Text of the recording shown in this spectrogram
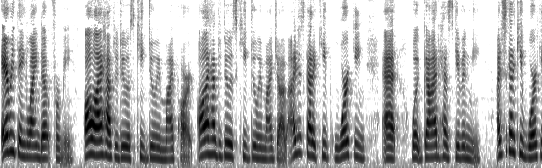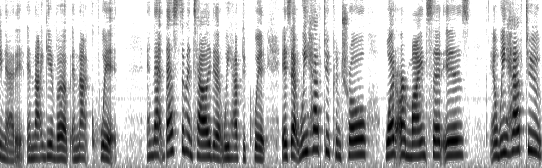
everything lined up for me. All I have to do is keep doing my part. All I have to do is keep doing my job. I just got to keep working at what God has given me. I just got to keep working at it and not give up and not quit. And that that's the mentality that we have to quit is that we have to control what our mindset is. And we have to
